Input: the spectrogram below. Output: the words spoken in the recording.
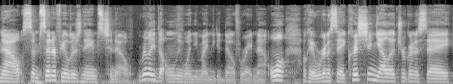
now, some center fielders' names to know. Really, the only one you might need to know for right now. Well, okay, we're gonna say Christian Yelich. We're gonna say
